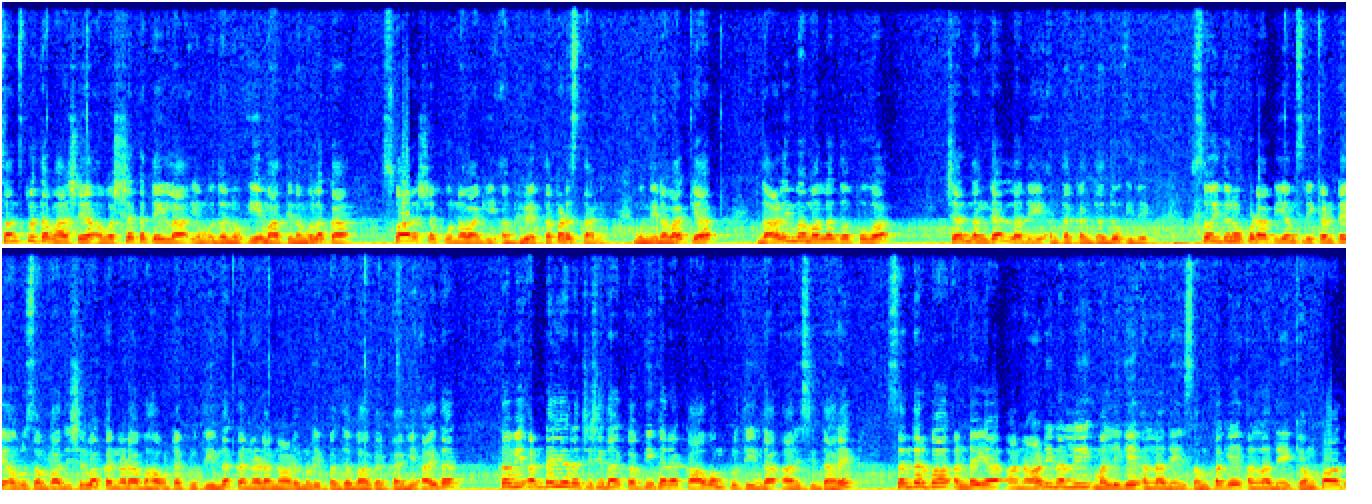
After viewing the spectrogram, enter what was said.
ಸಂಸ್ಕೃತ ಭಾಷೆಯ ಅವಶ್ಯಕತೆ ಇಲ್ಲ ಎಂಬುದನ್ನು ಈ ಮಾತಿನ ಮೂಲಕ ಸ್ವಾರಸ್ಯಪೂರ್ಣವಾಗಿ ಅಭಿವ್ಯಕ್ತಪಡಿಸ್ತಾನೆ. ಮುಂದಿನ ವಾಕ್ಯ, ದಾಳಿಂಬ ಮಲ್ಲದೊಪ್ಪುವ ಚಂದಂಗಲ್ಲದೆ ಅಂತಕ್ಕಂಥದ್ದು ಇದೆ. ಸೊ ಇದನ್ನು ಕೂಡ ಬಿ ಎಂ ಶ್ರೀಕಂಠೆ ಅವರು ಸಂಪಾದಿಸಿರುವ ಕನ್ನಡ ಬಾವುಟ ಕೃತಿಯಿಂದ ಕನ್ನಡ ನಾಡು ನುಡಿ ಪದ್ಯ ಭಾಗಕ್ಕಾಗಿ ಆಯ್ದ ಕವಿ ಅಂಡಯ್ಯ ರಚಿಸಿದ ಕಬ್ಬಿಗರ ಕಾವಂ ಕೃತಿಯಿಂದ ಆರಿಸಿದ್ದಾರೆ. ಸಂದರ್ಭ, ಅಂಡಯ್ಯ, ಆ ನಾಡಿನಲ್ಲಿ ಮಲ್ಲಿಗೆ ಅಲ್ಲದೆ ಸಂಪಗೆ ಅಲ್ಲದೆ ಕೆಂಪಾದ,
